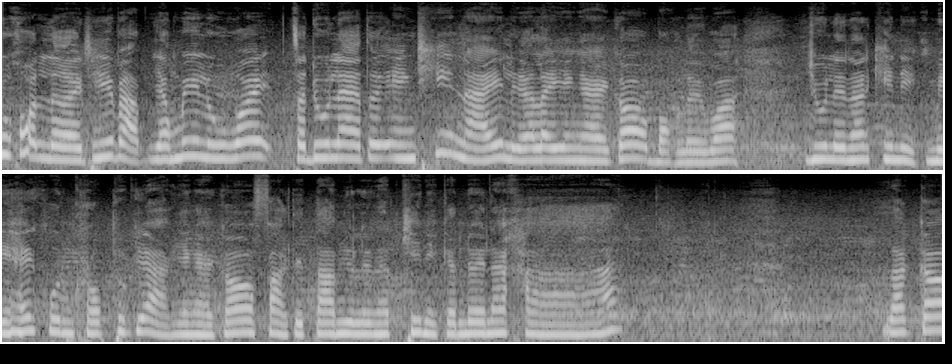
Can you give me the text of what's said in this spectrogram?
ทุกๆคนเลยที่แบบยังไม่รู้ว่าจะดูแลตัวเองที่ไหนหรืออะไรยังไงก็บอกเลยว่ายูเรนัทคลินิกมีให้คุณครบทุกอย่างยังไง ก็ฝากติดตามยูเรนัทคลินิกกันด้วยนะคะ แล้วก็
